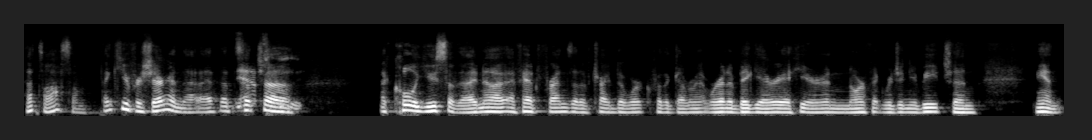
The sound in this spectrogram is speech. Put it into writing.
That's awesome. Thank you for sharing that. That's yeah, such a a cool use of that. I know I've had friends that have tried to work for the government. We're in a big area here in Norfolk, Virginia Beach, and man,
